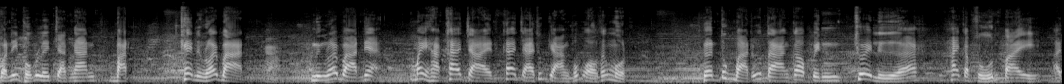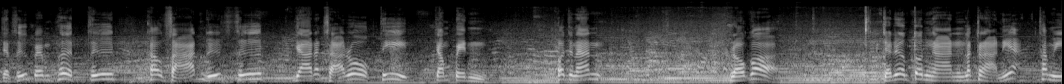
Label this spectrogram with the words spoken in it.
วันนี้ผมเลยจัดงานบัตรแค่ 100 บาท 100 บาทเนี่ยไม่หักค่าใช้จ่ายค่าใช้จ่ายทุกอย่างผมออกทั้งหมดเงินทุกบาททุกตางค์ก็เป็นช่วยเหลือให้กับศูนย์ไป อาจจะซื้อแปมเพิร์ดซื้อข้าวสารหรือซื้อยารักษาโรคที่จำเป็น เพราะฉะนั้นเราก็ จะเริ่มต้นงานลักษณะนี้ถ้ามี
